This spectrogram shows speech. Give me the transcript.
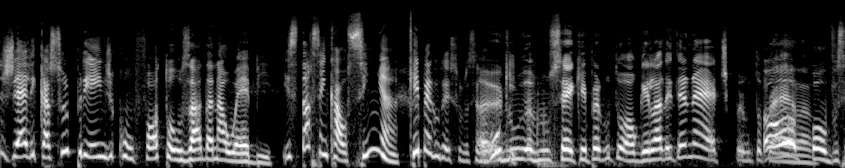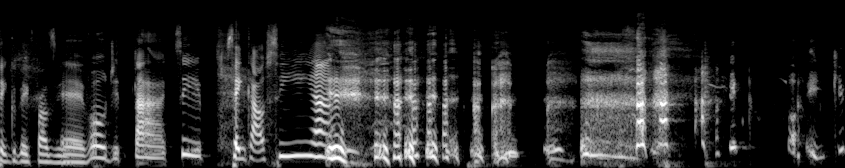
Angélica surpreende com foto ousada na web. Está sem calcinha? Quem perguntou isso, Luciana Eu Huck? não, eu não sei quem perguntou. Alguém lá da internet que perguntou pra Ô, ela. povo, sei o que tem que fazer. É, vou de táxi. Sem calcinha. Ai, que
